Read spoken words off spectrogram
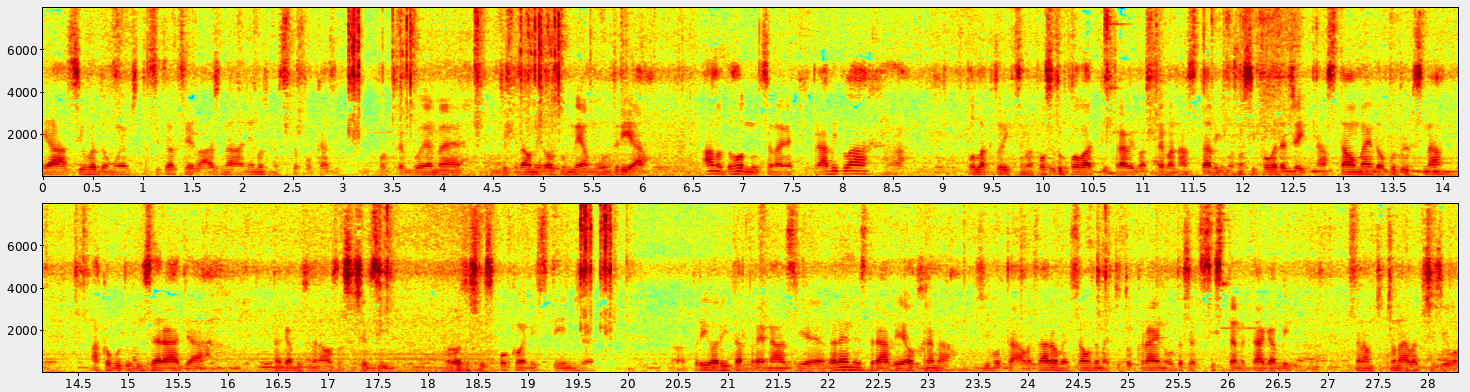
Ja si uvedomujem, že tá situácia je vážna a nemôžeme si to pokaziť. Potrebujeme byť veľmi rozumní a múdri a áno, dohodnúť sa na nejakých pravidlách a podľa ktorých chceme postupovať. Tie pravidlá treba nastaviť, možno si povedať, že ich nastavme do budúcna, ako budú vyzerať a tak aby sme naozaj všetci rozešli spokojní s tým, že priorita pre nás je verejné zdravie, ochrana života, ale zároveň samozrejme túto krajinu udržať v systéme tak, aby sa nám to čo najlepšie žilo.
